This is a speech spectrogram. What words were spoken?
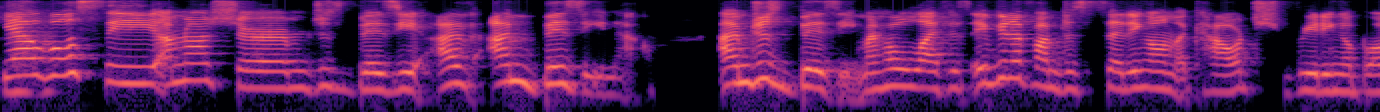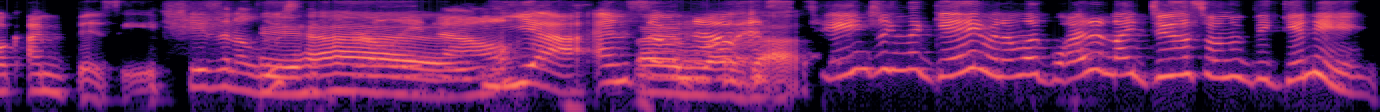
yeah, we'll see. I'm not sure. I'm just busy. I've I'm busy now. I'm just busy. My whole life is even if I'm just sitting on the couch reading a book, I'm busy. She's an elusive girly Yes. now. Yeah. And so I now it's that. changing the game. And I'm like, why didn't I do this from the beginning?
